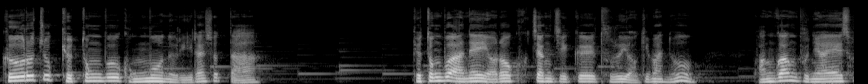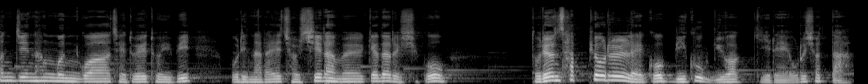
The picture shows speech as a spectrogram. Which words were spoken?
그 후로 쭉 교통부 공무원으로 일하셨다. 교통부 안에 여러 국장직을 두루 역임한 후 관광 분야의 선진 학문과 제도의 도입이 우리나라의 절실함을 깨달으시고 돌연 사표를 내고 미국 유학길에 오르셨다.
